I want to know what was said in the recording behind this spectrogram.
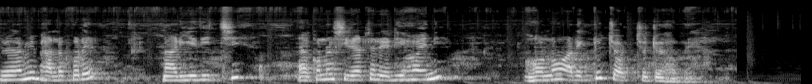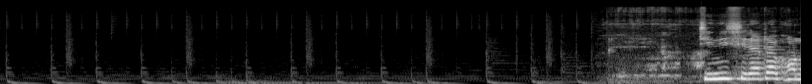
এবার আমি ভালো করে নাড়িয়ে দিচ্ছি। এখনও শিরাটা রেডি হয়নি, ঘন আর একটু চটচটে হবে। চিনি শিরাটা ঘন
